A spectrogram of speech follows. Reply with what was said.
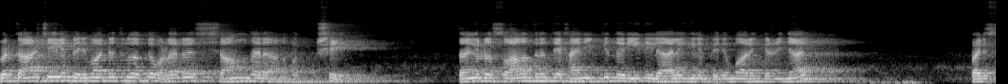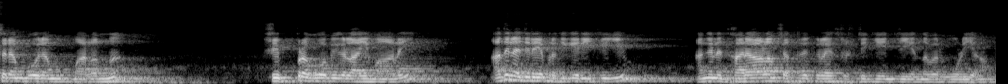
ഇവർ കാഴ്ചയിലും പെരുമാറ്റത്തിലും ഒക്കെ വളരെ ശാന്തരാണ്. പക്ഷേ തങ്ങളുടെ സ്വാതന്ത്ര്യത്തെ ഹനിക്കുന്ന രീതിയിൽ ആരെങ്കിലും പെരുമാറിക്കഴിഞ്ഞാൽ പരിസരം മൂലം മറന്ന് ക്ഷിപ്രകോപികളായി മാറി അതിനെതിരെ പ്രതികരിക്കുകയും അങ്ങനെ ധാരാളം ശത്രുക്കളെ സൃഷ്ടിക്കുകയും ചെയ്യുന്നവർ കൂടിയാണ്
